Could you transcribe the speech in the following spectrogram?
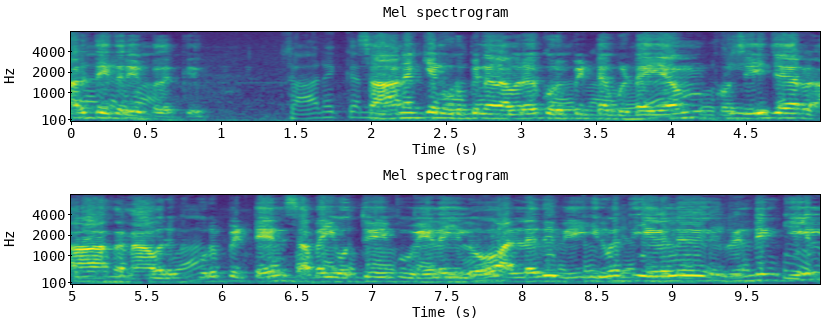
கருத்தை தெரிவிப்பதற்கு. சாணக்கியன் உறுப்பினர் அவர்கள் குறிப்பிட்ட விடயம் ப்ரொசீஜர் ஆக நான் அவருக்கு குறிப்பிட்டேன் சபை ஒத்துழைப்பு வேலையிலோ அல்லது வி- இருபத்தி ஏழு ரெண்டின் கீழ்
